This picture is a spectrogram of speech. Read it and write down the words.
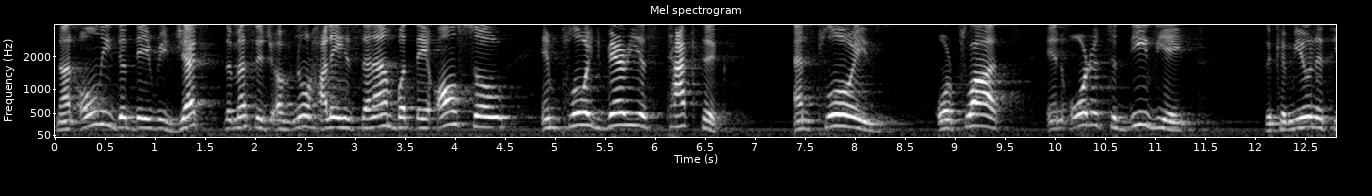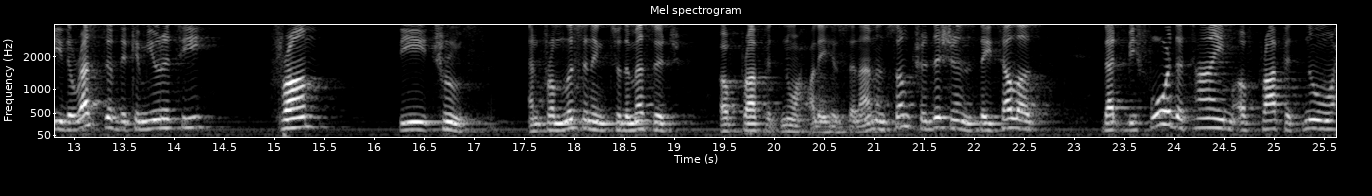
not only did they reject the message of Nuh alayhi salam, but they also employed various tactics and ploys or plots in order to deviate the community, the rest of the community, from the truth and from listening to the message of Prophet Nuh alayhi salam. And some traditions they tell us that before the time of Prophet Nuh,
